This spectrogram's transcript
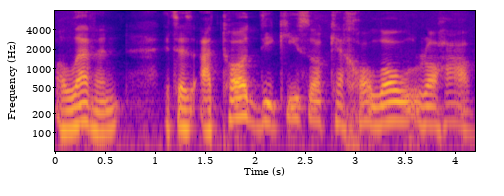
11. It says, Atod dikisa kecholol rohav.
